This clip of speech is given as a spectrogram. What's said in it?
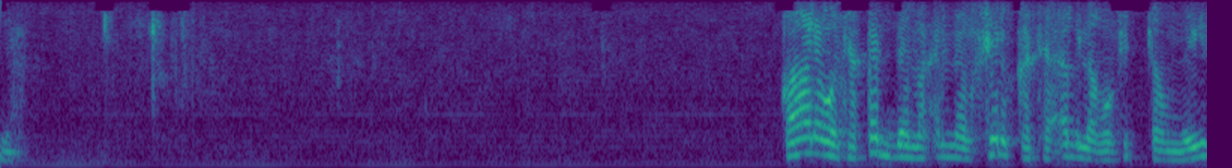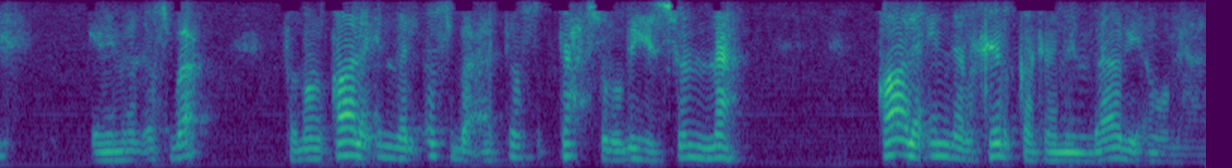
نعم. قال وتقدم أن الخرقة أبلغ في التنظيف يعني من الإصبع. فمن قال إن الإصبع تحصل به السنة قال إن الخرقة من باب أولى.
